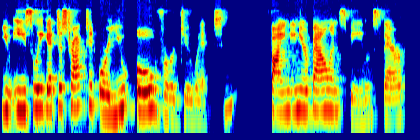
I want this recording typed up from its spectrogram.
you easily get distracted or you overdo it? Mm-hmm. Finding your balance beams there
